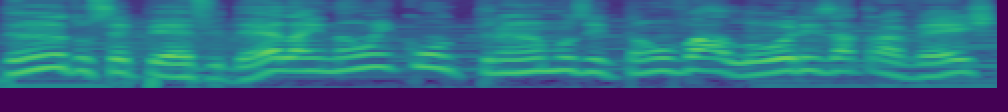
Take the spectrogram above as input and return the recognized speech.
dando o CPF dela e não encontramos então valores através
